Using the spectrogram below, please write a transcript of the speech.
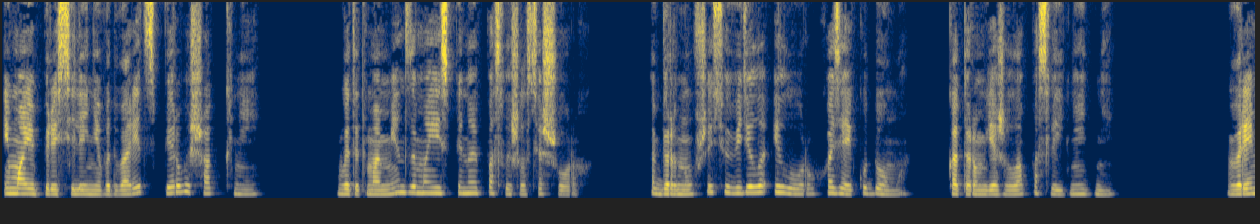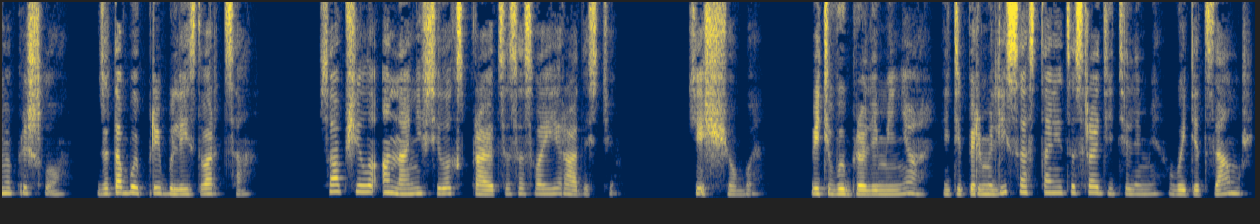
и мое переселение во дворец – первый шаг к ней. В этот момент за моей спиной послышался шорох. Обернувшись, увидела и хозяйку дома, в котором я жила последние дни. «Время пришло. За тобой прибыли из дворца», — сообщила она, не в силах справиться со своей радостью. «Еще бы. Ведь выбрали меня, и теперь Мелисса останется с родителями, выйдет замуж,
